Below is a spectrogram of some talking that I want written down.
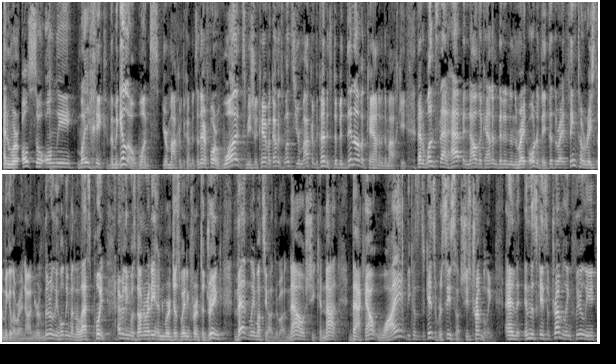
And we're also only Maichik the Megillah once you're Mak of the Kamitz. And therefore, once Misha Kerev Kamitz, once you're Mak of the Kamitz, the Bedin of Kayanim the Machki, that once that happened, now the Kayanim did it in the right order. They did the right thing to erase the Megillah right now. And you're literally holding on the last point. Everything was done already, and we're just waiting for it to drink. Then Leimatzi Now she cannot back out. Why? Because it's a case of Rasisa. She's trembling. And in this case of trembling, clearly,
